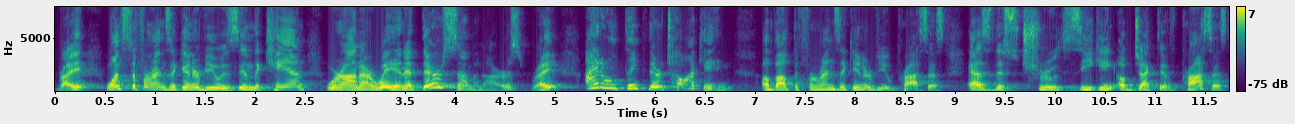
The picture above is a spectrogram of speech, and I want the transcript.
right? Once the forensic interview is in the can, we're on our way. And at their seminars, right, I don't think they're talking about the forensic interview process as this truth seeking objective process.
